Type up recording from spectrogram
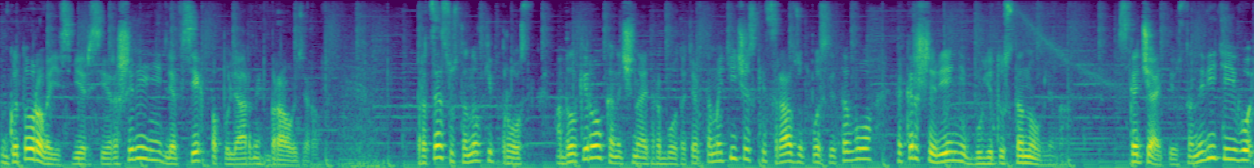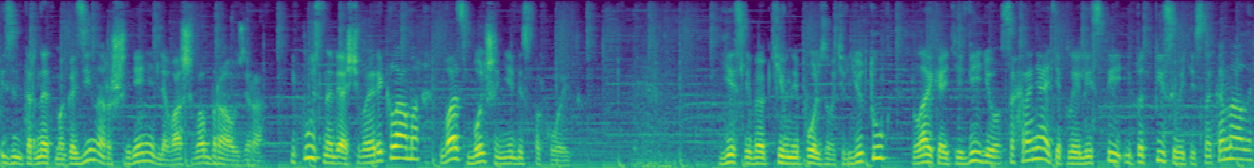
у которого есть версии расширений для всех популярных браузеров. Процесс установки прост, а блокировка начинает работать автоматически сразу после того, как расширение будет установлено. Скачайте и установите его из интернет-магазина расширений для вашего браузера. И пусть навязчивая реклама вас больше не беспокоит. Если вы активный пользователь YouTube, лайкайте видео, сохраняйте плейлисты и подписывайтесь на каналы,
